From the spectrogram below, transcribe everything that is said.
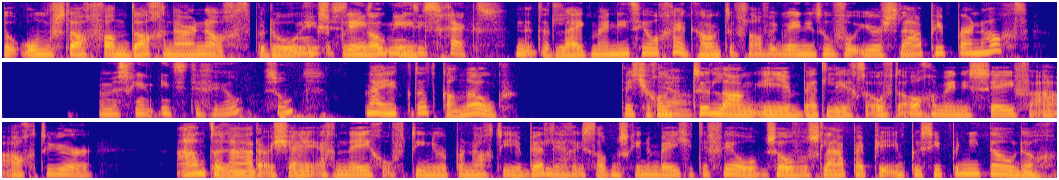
de omslag van dag naar nacht. Ik bedoel, ik spring niet, ook niet. Niet iets geks. Dat lijkt mij niet heel gek. Hangt er vanaf. Ik weet niet hoeveel uur slaap je per nacht. Misschien iets te veel soms. Nee, dat kan ook. Dat je gewoon te lang in je bed ligt. Over het algemeen is 7 à 8 uur aan te raden. Als jij echt 9 of 10 uur per nacht in je bed ligt, is dat misschien een beetje te veel. Zoveel slaap heb je in principe niet nodig.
